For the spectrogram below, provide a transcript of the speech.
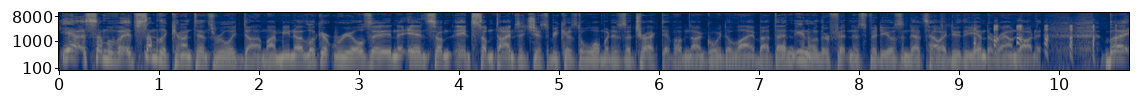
yeah, some of it, some of the content's really dumb. I mean, I look at reels, and and some it's sometimes it's just because the woman is attractive. I'm not going to lie about that. You know, they're fitness videos, and that's how I do the end around on it. But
